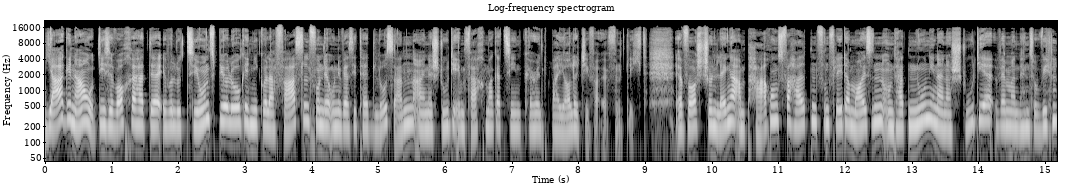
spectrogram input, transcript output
Ja, genau. Diese Woche hat der Evolutionsbiologe Nicolas Fasel von der Universität Lausanne eine Studie im Fachmagazin Current Biology veröffentlicht. Er forscht schon länger am Paarungsverhalten von Fledermäusen und hat nun in einer Studie, wenn man denn so will,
